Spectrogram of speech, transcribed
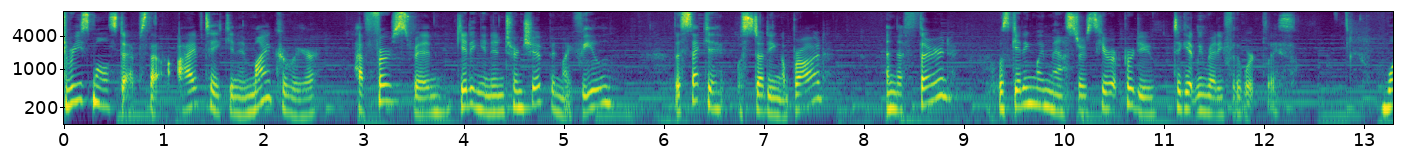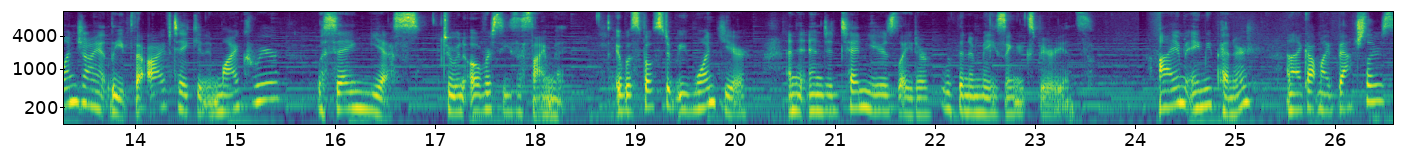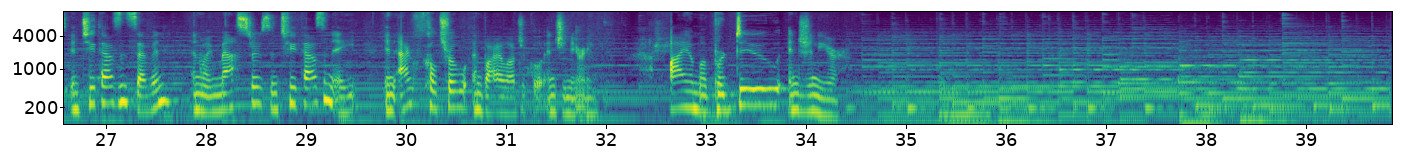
Three small steps that I've taken in my career have first been getting an internship in my field, the second was studying abroad, and the third was getting my master's here at Purdue to get me ready for the workplace. One giant leap that I've taken in my career was saying yes to an overseas assignment. It was supposed to be one year and it ended 10 years later with an amazing experience. I am Amy Penner and I got my bachelor's in 2007 and my master's in 2008 in agricultural and biological engineering. I am a Purdue engineer.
